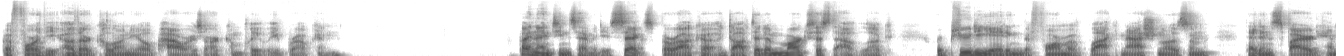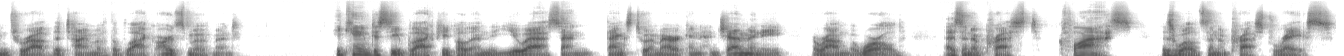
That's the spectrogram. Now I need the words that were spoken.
before the other colonial powers are completely broken. By 1976, Baraka adopted a Marxist outlook, repudiating the form of black nationalism that inspired him throughout the time of the black arts movement. he came to see Black people in the US and, thanks to American hegemony around the world, as an oppressed class as well as an oppressed race.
